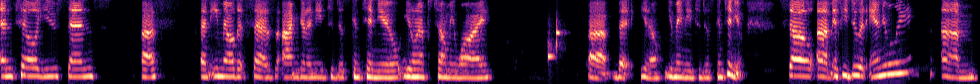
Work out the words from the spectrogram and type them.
until you send us an email that says, I'm gonna need to discontinue. You don't have to tell me why. Uh, but you know, you may need to discontinue. So um, if you do it annually, um,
